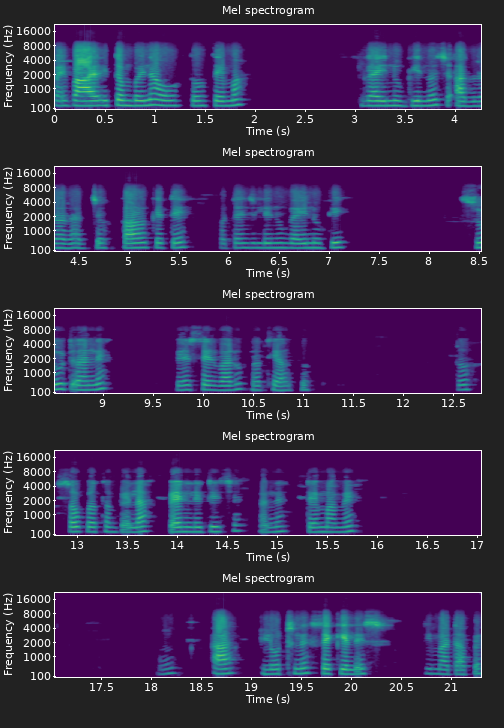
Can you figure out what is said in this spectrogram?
કંઈ પણ આઈટમ બનાવો તો તેમાં ગાયનું ઘીનો જ આગ્રહ રાખજો. કારણ કે તે પતંજલિનું ગાયનું ઘી સૂટ અને ભેળસેળવાળું નથી આવતું. તો સૌ પ્રથમ પહેલાં પેન લીધી છે અને તેમાં મેં હું આ લોટને શેકી લઈશ. ધીમા તાપે.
